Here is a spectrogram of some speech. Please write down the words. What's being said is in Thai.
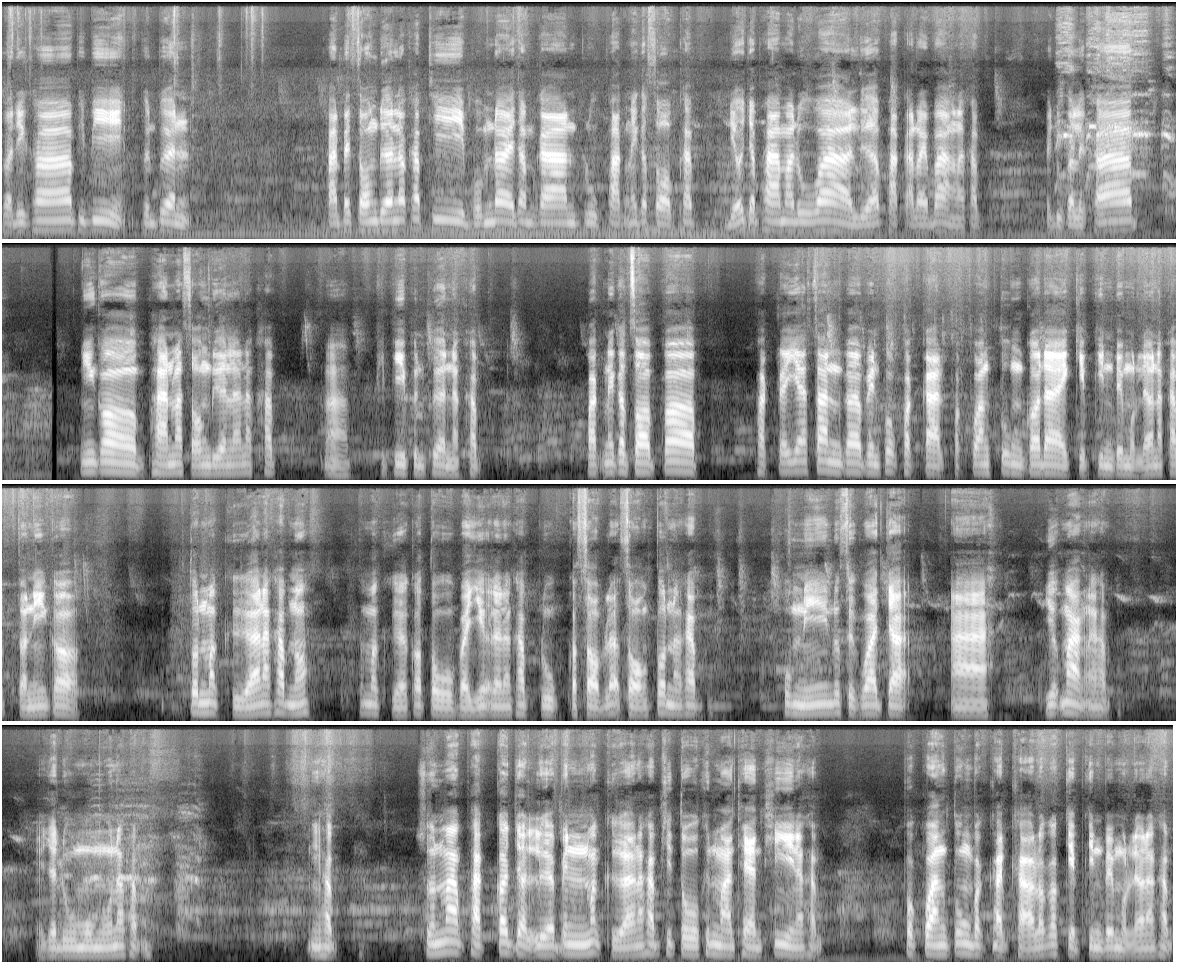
สวัสดีครับพี่พี่เพื่อนเพื่อนผ่านไปสองเดือนแล้วครับ ที่ผมได้ทำการปลูกผักในกระสอบครับ เดี๋ยวจะพามาดูว่าเหลือผักอะไรบ้างนะครับ ไปดูกันเลยครับ นี่ก็ผ่านมาสองเดือนแล้วนะครับอ่าพี่พี่เพื่อนเพื่อนนะครับ ผักในกระสอบก็ผักระยะสั้นก็เป็นพวกผักกาดผักกวางตุ้งก็ได้เก็บกินไปหมดแล้วนะครับ ตอนนี้ก็ต้นมะเขือนะครับเนาะ ต้นมะเขือก็โตไปเยอะแล้วนะครับ ปลูกกระสอบละสองต้นนะครับพุ่มนี้รู้สึกว่าจะอ่าเยอะมากนะครับ เดี๋ยวจะดูมุมนู้นนะครับ นี่ครับ ส่วนมากผักก็จะเหลือเป็นมะเขือนะครับ ที่โตขึ้นมาแทนที่นะครับพวกกวางตุ้งผักกาดขาวแล้วก็เก็บกินไปหมดแล้วนะครับ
